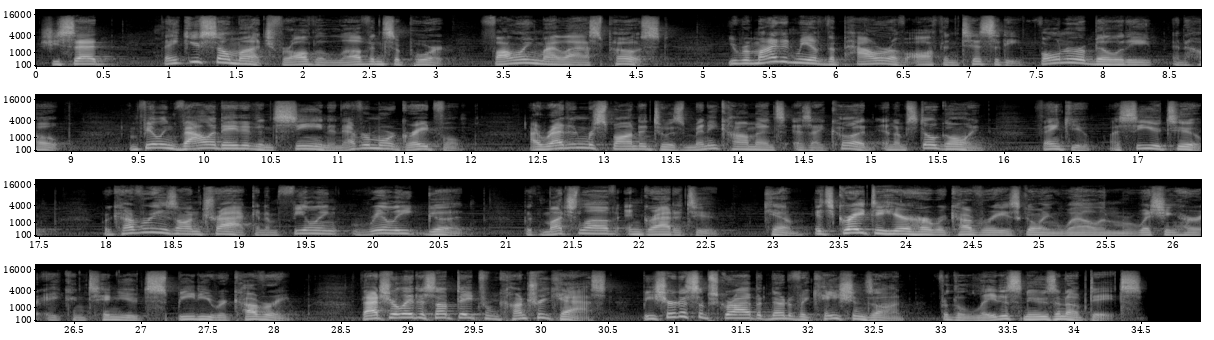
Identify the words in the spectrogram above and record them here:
She said, Thank you so much for all the love and support following my last post. You reminded me of the power of authenticity, vulnerability, and hope. I'm feeling validated and seen and ever more grateful. I read and responded to as many comments as I could, and I'm still going. Thank you. I see you too. Recovery is on track and I'm feeling really good. With much love and gratitude, Kim. It's great to hear her recovery is going well and we're wishing her a continued speedy recovery. That's your latest update from CountryCast. Be sure to subscribe with notifications on for the latest news and updates.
